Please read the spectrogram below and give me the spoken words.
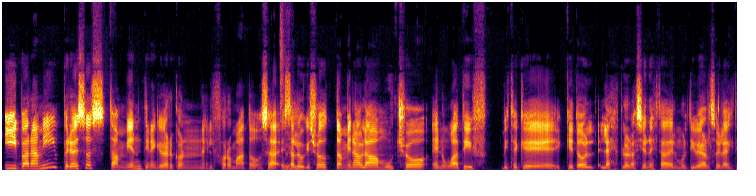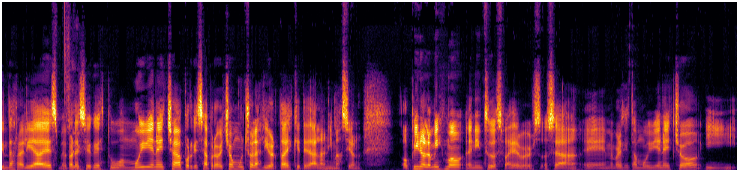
y para mí, pero eso es, también tiene que ver con el formato. O sea, es algo que yo también hablaba mucho en What If. Viste que, que toda la exploración esta del multiverso y las distintas realidades me pareció que estuvo muy bien hecha porque se aprovechó mucho las libertades que te da la animación opino lo mismo en Into the Spider-Verse. O sea, eh, me parece que está muy bien hecho y,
